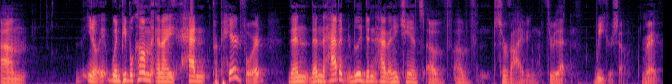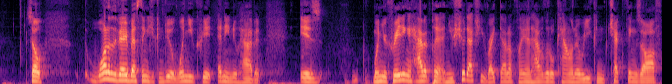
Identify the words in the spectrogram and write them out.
Um, you know, it, when people come and I hadn't prepared for it, then then the habit really didn't have any chance of of surviving through that week or so. Right. So, one of the very best things you can do when you create any new habit is when you're creating a habit plan, you should actually write down a plan, have a little calendar where you can check things off.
